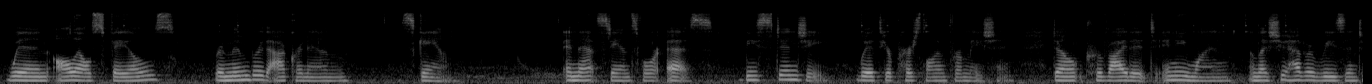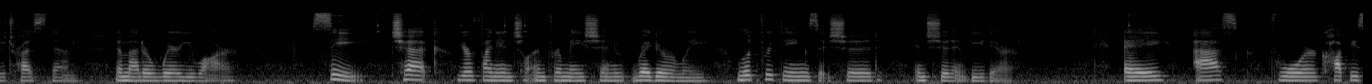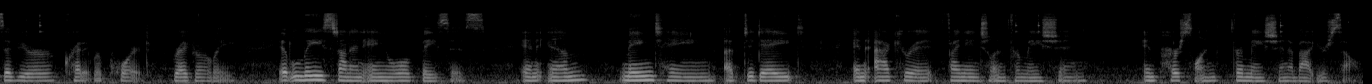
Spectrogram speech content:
When all else fails, remember the acronym SCAM, and that stands for S. Be stingy with your personal information. Don't provide it to anyone unless you have a reason to trust them, no matter where you are. C, check your financial information regularly. Look for things that should and shouldn't be there. A, ask for copies of your credit report regularly, at least on an annual basis. And M, maintain up-to-date and accurate financial information and personal information about yourself.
